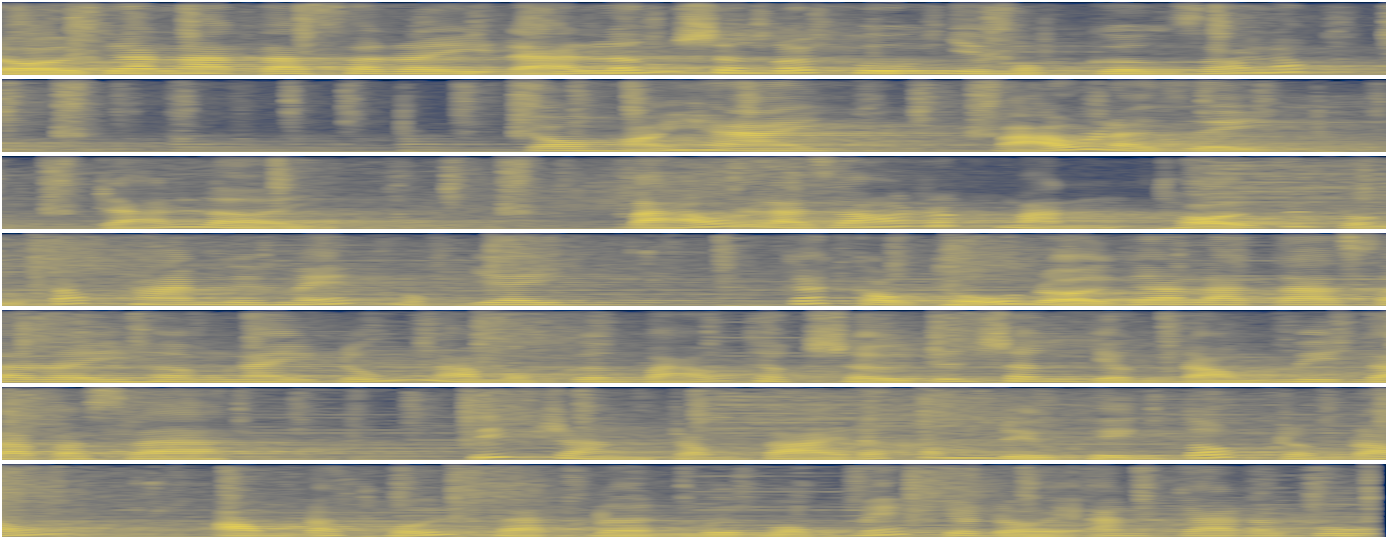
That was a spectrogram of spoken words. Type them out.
đội Galatasaray đã lấn sân đối phương như một cơn gió lốc Câu hỏi 2. Bão là gì? Trả lời Bão là gió rất mạnh, thổi với vận tốc 20m một giây. Các cầu thủ đội Galatasaray hôm nay đúng là một cơn bão thật sự trên sân vận động Mitabasa Tiếc rằng trọng tài đã không điều khiển tốt trận đấu. Ông đã thổi phạt đền 11m cho đội Ankaragu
